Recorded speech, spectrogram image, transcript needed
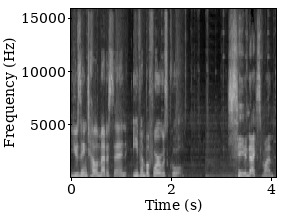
using telemedicine even before it was cool. See you next month.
